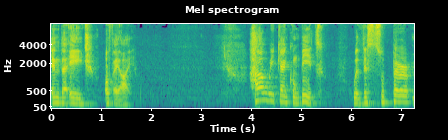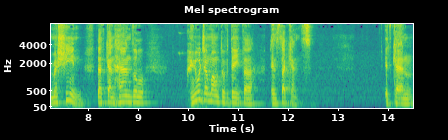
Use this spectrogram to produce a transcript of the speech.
in the age of AI? How we can compete with this super machine that can handle huge amount of data in seconds. It can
